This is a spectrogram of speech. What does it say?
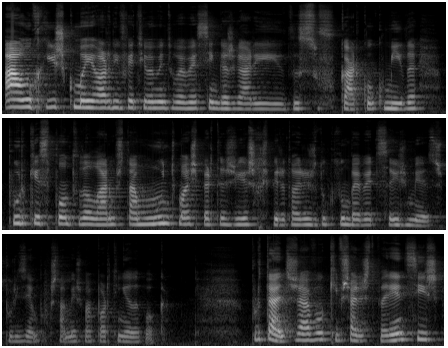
há um risco maior de efetivamente o bebê se engasgar e de sufocar com comida, porque esse ponto de alarme está muito mais perto das vias respiratórias do que de um bebê de 6 meses, por exemplo, que está mesmo à portinha da boca. Portanto, já vou aqui fechar este parênteses.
